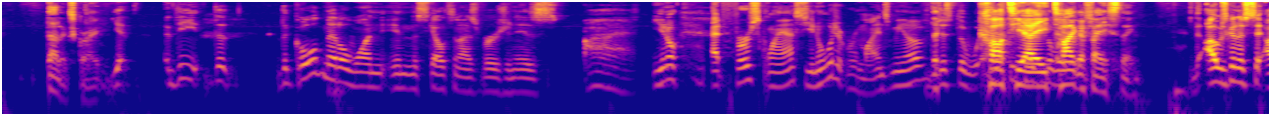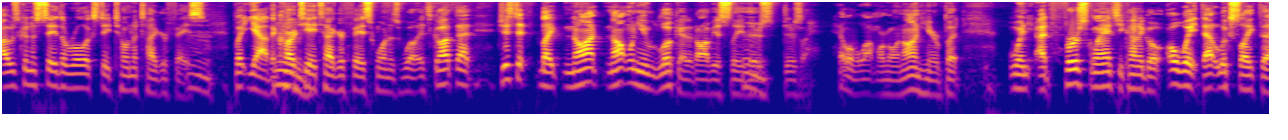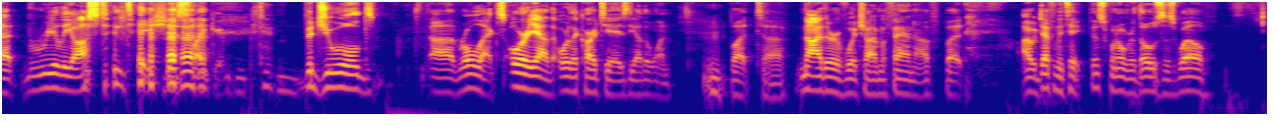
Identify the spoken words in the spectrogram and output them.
that looks great. Yeah, the the the gold medal one in the skeletonized version is, uh, you know, at first glance, you know what it reminds me of? The just the Cartier the Tiger Face thing. I was gonna say I was gonna say the Rolex Daytona Tiger Face, Hmm. but yeah, the Cartier Tiger Face one as well. It's got that just it like not not when you look at it. Obviously, there's there's a hell of a lot more going on here, but when at first glance you kind of go, oh wait, that looks like that really ostentatious like bejeweled uh, Rolex, or yeah, the, or the Cartier is the other one, but uh, neither of which I'm a fan of. But I would definitely take this one over those as well.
